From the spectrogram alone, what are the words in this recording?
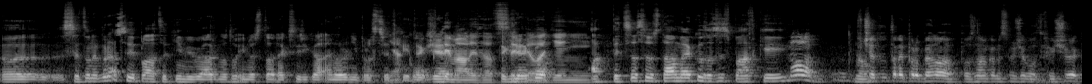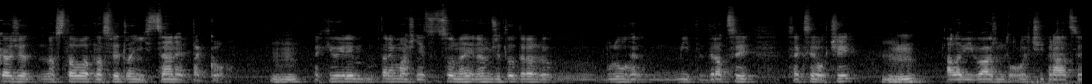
uh, se to nebude asi vyplácet tím vývojářům do toho investovat, jak si říkal, enormní prostředky. Nějakou takže, optimalizaci, takže jako, vyladění. A teď se dostáváme jako zase zpátky. No ale no. v chatu tady proběhla poznámka, myslím, že od Futureka, že nastavovat nasvětlení scény je peklo. Mm-hmm. Ve chvíli, kdy tady máš něco, co nejenom, že to teda do, budou mít draci sexy oči, mm-hmm ale vývojářům to ulehčí práci,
